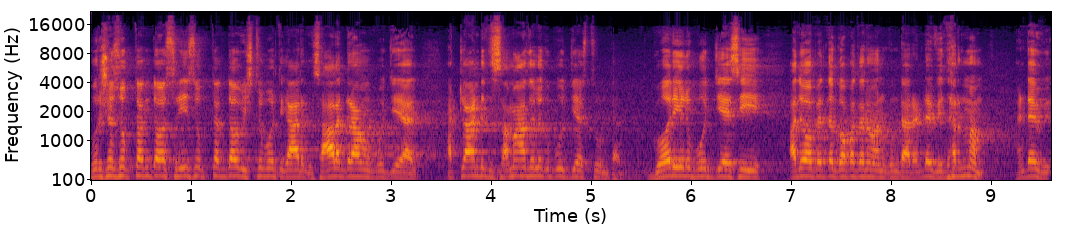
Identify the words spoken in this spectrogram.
పురుష సూక్తంతో స్త్రీ సూక్తంతో విష్ణుమూర్తి గారికి సాలగ్రామం పూజ చేయాలి. అట్లాంటిది సమాధులకు పూజ చేస్తూ ఉంటారు. గోరీలు పూజ చేసి అదో పెద్ద గొప్పతనం అనుకుంటారు. అంటే విధర్మం. అంటే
